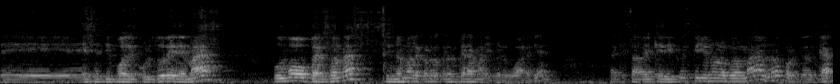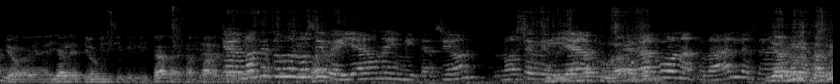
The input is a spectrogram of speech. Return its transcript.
de ese tipo de cultura y demás. Hubo personas, si no me recuerdo creo que era Maribel Guardia, la que estaba ahí que dijo es que yo no lo veo mal, ¿no? Porque en cambio ella les dio visibilidad a esa parte. Que además de la todo no se veía una imitación, no se Se veía veía, natural, era o sea. algo natural. O sea, Y a mí, a mí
